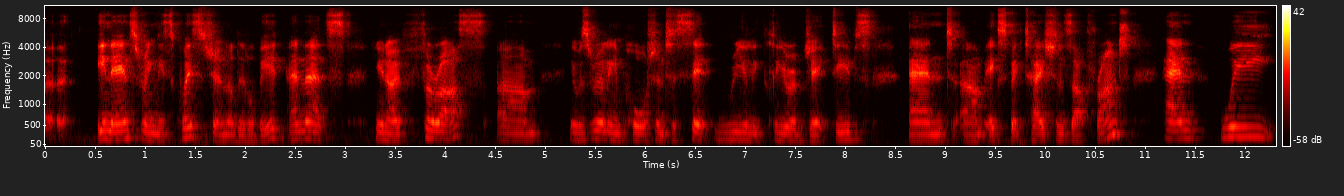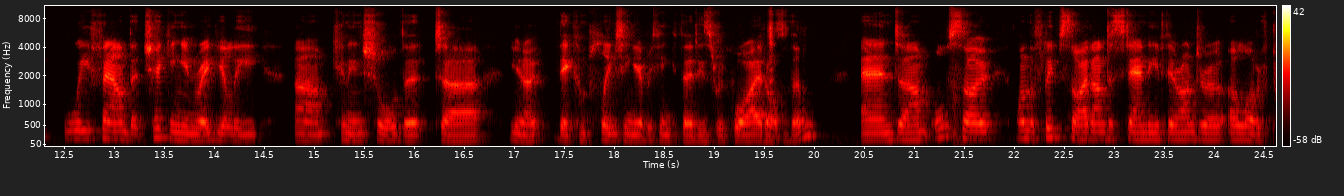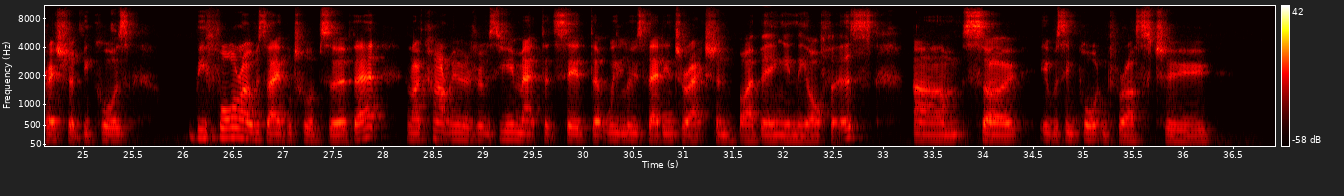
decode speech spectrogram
uh, in answering this question a little bit. And that's, you know, for us, um, it was really important to set really clear objectives and um, expectations up front. And we we found that checking in regularly um, can ensure that uh, you know they're completing everything that is required of them, and um, also on the flip side, understanding if they're under a, a lot of pressure because before I was able to observe that, and I can't remember if it was you, Matt, that said that we lose that interaction by being in the office. Um, so it was important for us to,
